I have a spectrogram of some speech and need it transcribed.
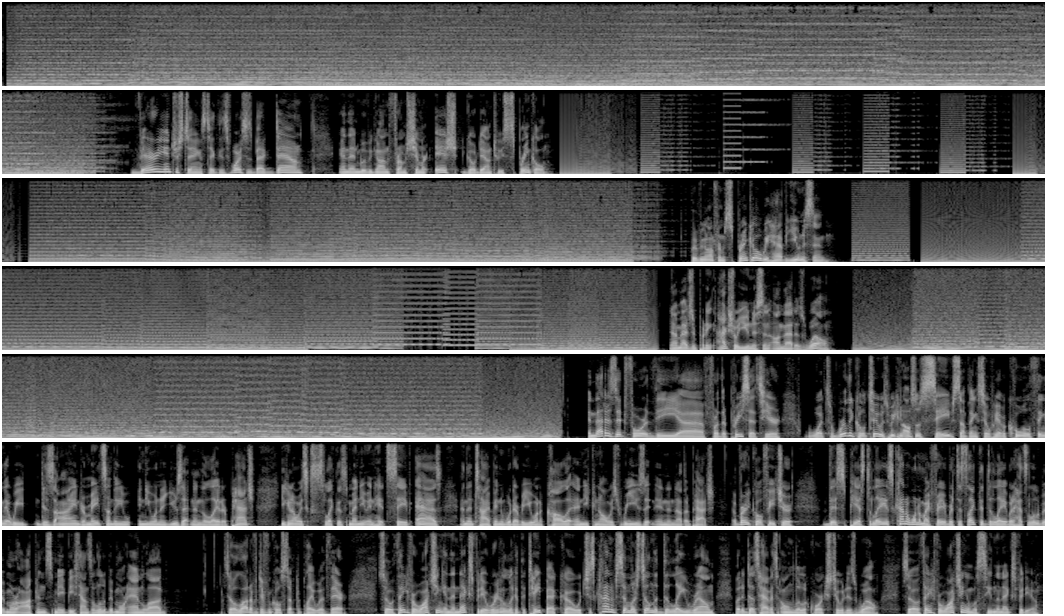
Very interesting. Let's take these voices back down. And then moving on from Shimmer Ish, go down to Sprinkle. Moving on from Sprinkle, we have Unison. Now imagine putting actual unison on that as well. And that is it for the uh, for the presets here. What's really cool too is we can also save something. So if we have a cool thing that we designed or made something and you want to use that in a later patch, you can always select this menu and hit Save As, and then type in whatever you want to call it, and you can always reuse it in another patch. A very cool feature. This PS delay is kind of one of my favorites. It's like the delay, but it has a little bit more options. Maybe sounds a little bit more analog. So a lot of different cool stuff to play with there. So thank you for watching. In the next video, we're going to look at the tape echo, which is kind of similar, still in the delay realm, but it does have its own little quirks to it as well. So thank you for watching, and we'll see you in the next video.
